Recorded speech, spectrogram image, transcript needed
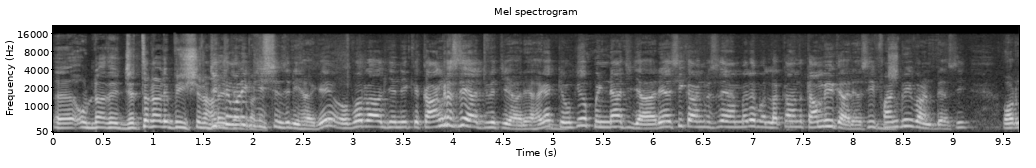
ਉਹਨਾਂ ਦੇ ਜਿੱਤਣ ਵਾਲੀ ਪੋਜੀਸ਼ਨ ਹਾਲੇ ਜਿੱਤਣ ਵਾਲੀ ਪੋਜੀਸ਼ਨਸ ਨਹੀਂ ਹੈਗੇ ਓਵਰਆਲ ਜਾਨੀ ਕਿ ਕਾਂਗਰਸ ਦੇ ਹੱਥ ਵਿੱਚ ਜਾ ਰਿਹਾ ਹੈਗਾ ਕਿਉਂਕਿ ਉਹ ਪਿੰਡਾਂ 'ਚ ਜਾ ਰਿਹਾ ਸੀ ਕਾਂਗਰਸ ਦੇ ਐਮਐਲਏ ਲੱਕਾਂ ਦਾ ਕੰਮ ਵੀ ਕਰ ਰਿਹਾ ਸੀ ਫੰਡ ਵੀ ਵੰਡ ਰਿਹਾ ਸੀ ਔਰ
